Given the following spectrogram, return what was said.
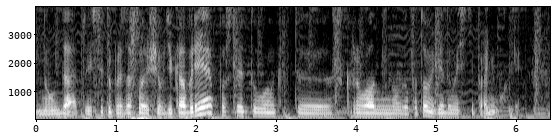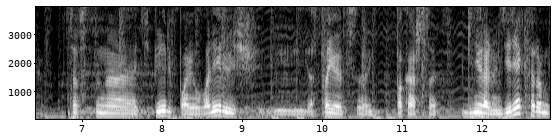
Ну да, то есть это произошло еще в декабре, после этого он как-то скрывал немного, потом ведомости пронюхали. Собственно, теперь Павел Валерьевич остается пока что генеральным директором,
